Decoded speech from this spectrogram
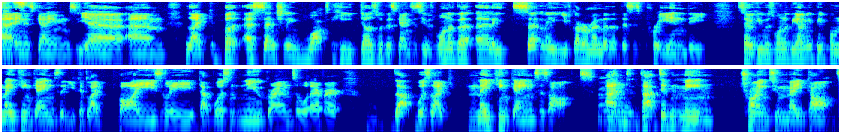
uh, in his games. Yeah, um, like, but essentially, what he does with his games is he was one of the early. Certainly, you've got to remember that this is pre-indie, so he was one of the only people making games that you could like buy easily. That wasn't Newgrounds or whatever. That was like making games as art, and Mm. that didn't mean trying to make art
